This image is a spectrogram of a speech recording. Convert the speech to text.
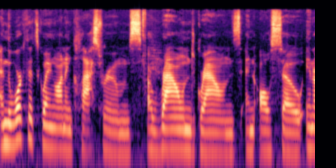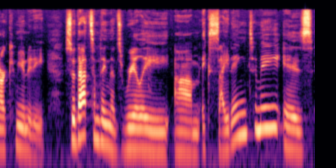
and the work that's going on in classrooms, around grounds, and also in our community. So that's something that's really um, exciting to me is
